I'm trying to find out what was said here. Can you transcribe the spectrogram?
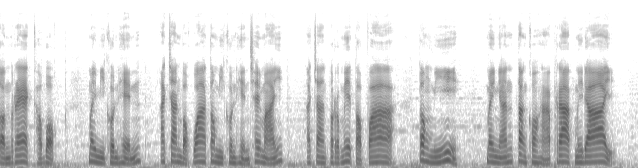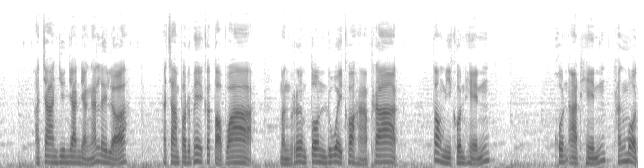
ตอนแรกเขาบอก ไม่มีคนเห็น อาจารย์บอกว่าต้องมีคนเห็นใช่ไหม อาจารย์ปรเมศตอบว่า ต้องมี ไม่งั้นตั้งข้อหาพรากไม่ได้ อาจารย์ยืนยันอย่างนั้นเลยเหรอ อาจารย์ปรเมศก็ตอบว่า มันเริ่มต้นด้วยข้อหาพราก ต้องมีคนเห็น คนอาจเห็นทั้งหมด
